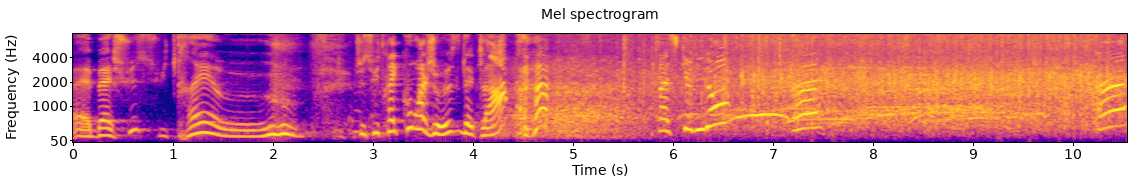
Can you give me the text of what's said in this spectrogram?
eh ben, je suis, très, euh, je suis très courageuse d'être là. Parce que, dis donc, hein, hein,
